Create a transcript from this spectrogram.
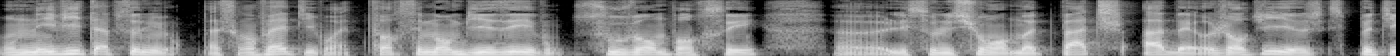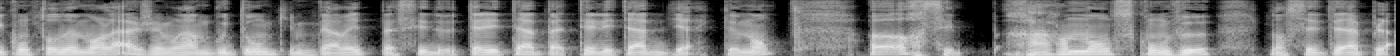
on évite absolument parce qu'en fait ils vont être forcément biaisés, ils vont souvent penser euh, les solutions en mode patch. Ah ben aujourd'hui euh, j'ai ce petit contournement là, j'aimerais un bouton qui me permet de passer de telle étape à telle étape directement. Or c'est rarement ce qu'on veut dans cette étape là.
